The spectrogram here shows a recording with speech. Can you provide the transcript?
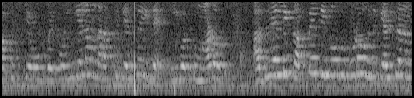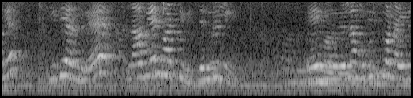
ಆಫೀಸ್ಗೆ ಹೋಗ್ಬೇಕು, ಹಿಂಗೆಲ್ಲ ಒಂದು ಹತ್ತು ಕೆಲಸ ಇದೆ ಇವತ್ತು ಮಾಡೋದು. ಅದರಲ್ಲಿ ಕಪ್ಪೆ ತಿನ್ನೋದು ಕೂಡ ಒಂದು ಕೆಲಸ ನಮಗೆ ಇದೆ ಅಂದ್ರೆ ನಾವೇನ್ ಮಾಡ್ತೀವಿ ಜನರಲಿ ಏ ಇದೆಲ್ಲ ಮುಗಿಸೋಣ ಇದು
